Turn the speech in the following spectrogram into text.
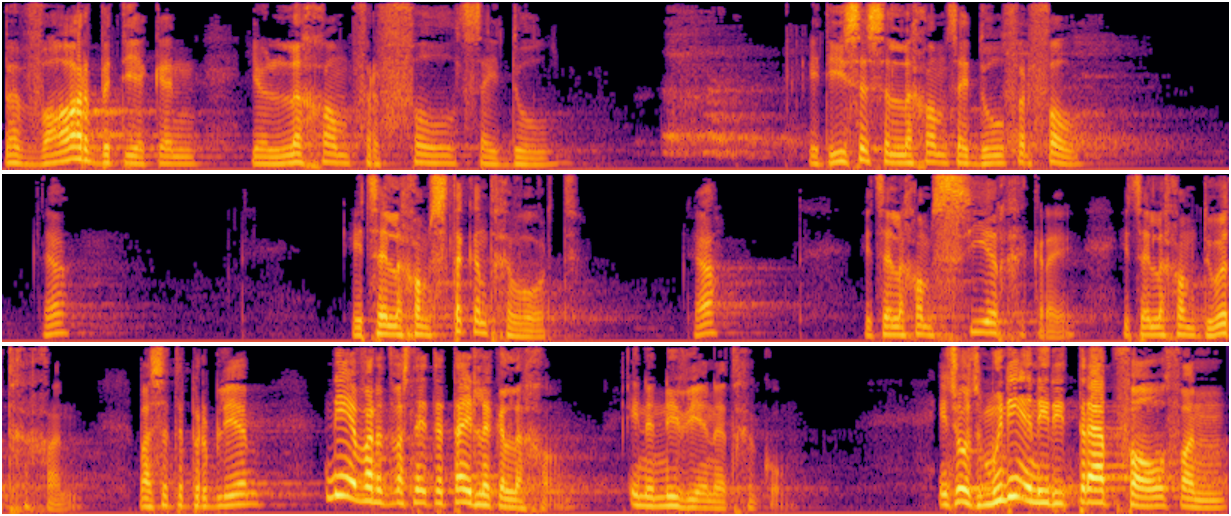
Bewaar beteken jou liggaam vervul sy doel. Het Jesus se liggaam sy doel vervul? Ja. Het sy liggaam stikkend geword? Ja. Het sy liggaam seer gekry? Het sy liggaam dood gegaan? Was dit 'n probleem? Nee, want dit was net 'n tydelike liggaam en 'n nuwe een het gekom. En so ons moenie in hierdie trap val van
